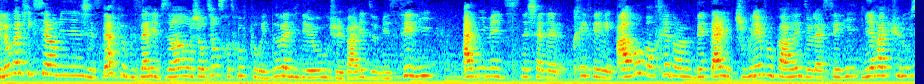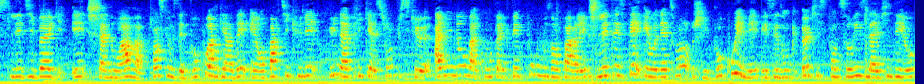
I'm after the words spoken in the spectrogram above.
Hello ma Fixie Army, j'espère que vous allez bien. Aujourd'hui on se retrouve pour une nouvelle vidéo où je vais parler de mes séries animé Disney Channel préféré. Avant d'entrer dans le détail, je voulais vous parler de la série Miraculous, Ladybug et Chat Noir. Je pense que vous êtes beaucoup à regarder et en particulier une application puisque Amino m'a contacté pour vous en parler. Je l'ai testé et honnêtement j'ai beaucoup aimé et c'est donc eux qui sponsorisent la vidéo.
